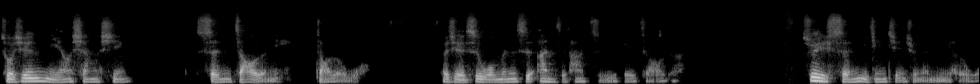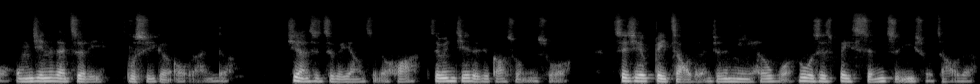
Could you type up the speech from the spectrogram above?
首先，你要相信神造了你。造了我，而且是我们是按着他旨意被造的，所以神已经拣选了你和我。我们今天在这里不是一个偶然的。既然是这个样子的话，这边接着就告诉我们说，这些被造的人就是你和我。如果是被神旨意所造的，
